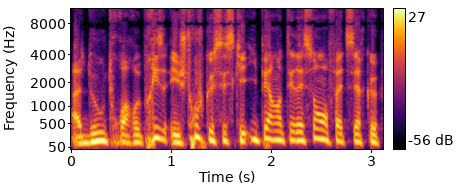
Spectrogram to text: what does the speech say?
à deux ou trois reprises. Et je trouve que c'est ce qui est hyper intéressant, en fait. C'est-à-dire que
